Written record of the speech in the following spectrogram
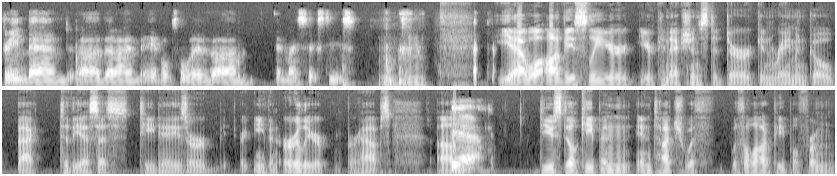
dream band uh, that I'm able to live um, in my 60s. Mm-hmm. yeah, well, obviously your your connections to Dirk and Raymond go back to the SST days, or even earlier, perhaps. Um, yeah. Do you still keep in, in touch with, with a lot of people from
